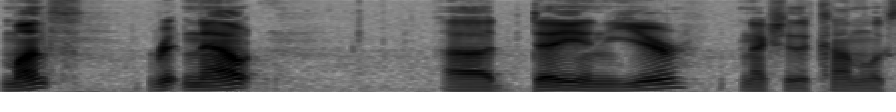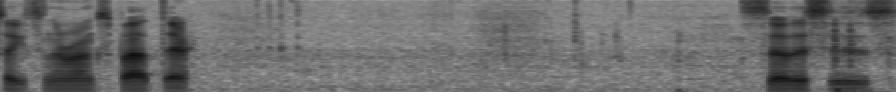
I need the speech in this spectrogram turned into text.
month written out, uh, day and year, and actually the comma looks like it's in the wrong spot there. So this is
